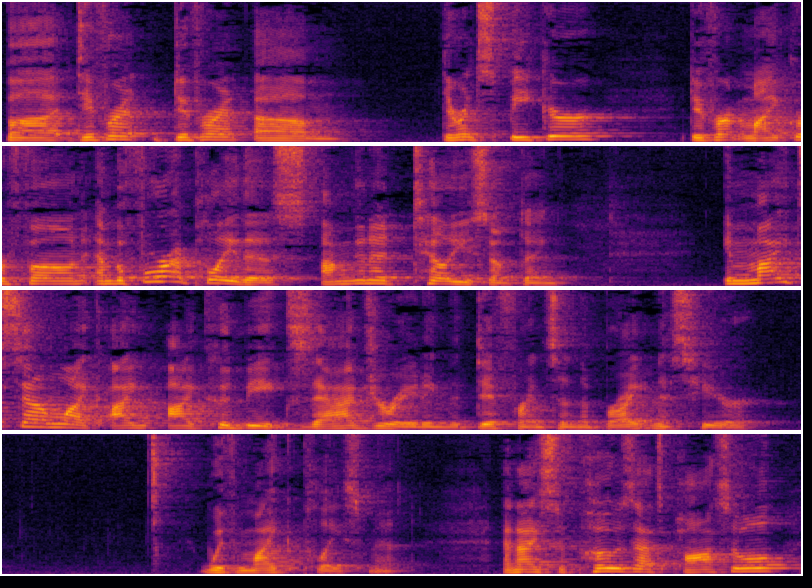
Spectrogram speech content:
but different different um, different speaker, different microphone. And before I play this, I'm gonna tell you something. It might sound like I, I could be exaggerating the difference in the brightness here with mic placement. And I suppose that's possible,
